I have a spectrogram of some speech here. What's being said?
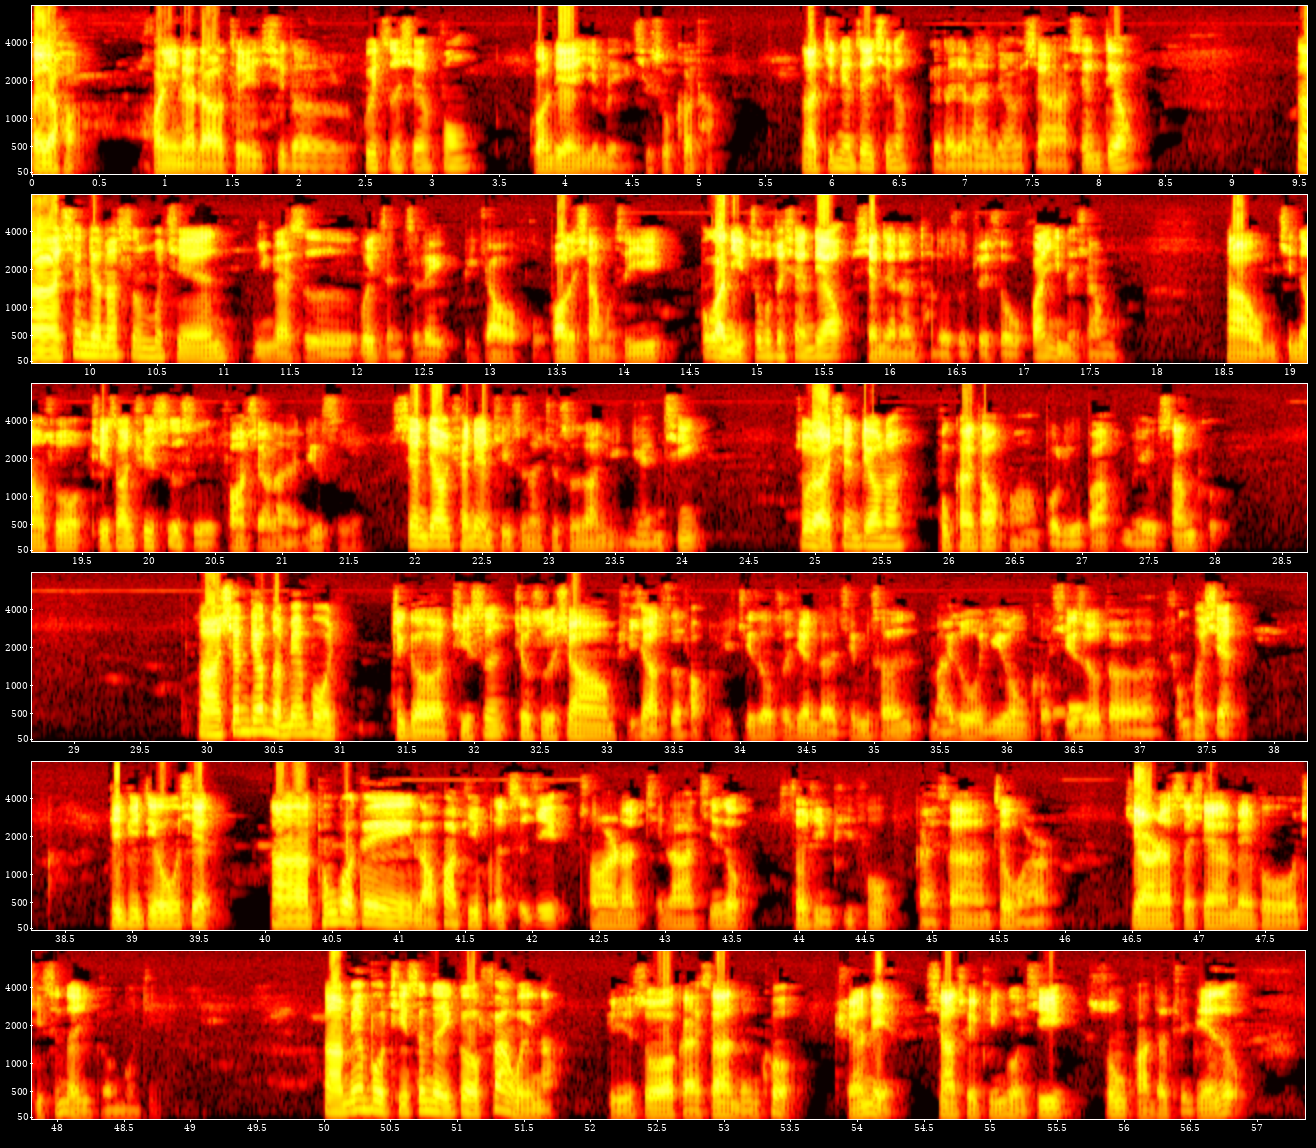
大家好，欢迎来到这一期的微智先锋光电医美技术课堂。那今天这一期呢，给大家来聊一下线雕。那线雕呢，是目前应该是微整之内比较火爆的项目之一。不管你做不做线雕，现在呢，它都是最受欢迎的项目。那我们经常说，提上去四十，放下来六十。线雕全脸提升呢，就是让你年轻。做了线雕呢，不开刀啊，不留疤，没有伤口。那线雕的面部这个提升，就是像皮下脂肪与肌肉之间的筋膜层埋入医用可吸收的缝合线 PPDO 线，啊，通过对老化皮肤的刺激，从而呢提拉肌肉、收紧皮肤、改善皱纹，进而呢实现面部提升的一个目的。那面部提升的一个范围呢，比如说改善轮廓、全脸、下垂苹果肌、松垮的嘴边肉、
